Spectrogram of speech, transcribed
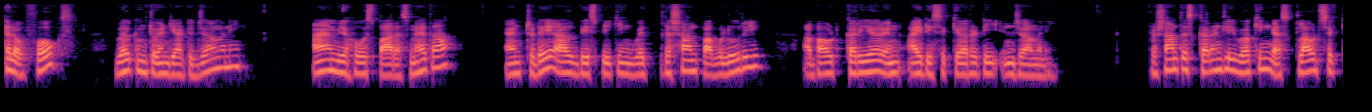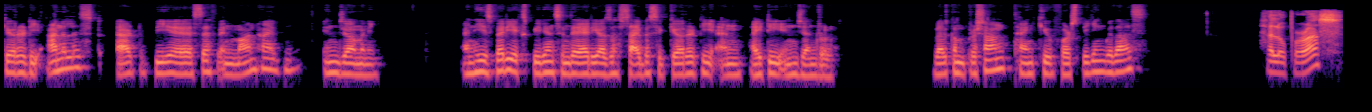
Hello, folks. Welcome to India to Germany. I am your host Paras Mehta, and today I'll be speaking with Prashant Pavuluri about career in IT security in Germany. Prashant is currently working as cloud security analyst at BASF in Mannheim in Germany, and he is very experienced in the areas of cybersecurity and IT in general. Welcome, Prashant. Thank you for speaking with us. Hello, Paras.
